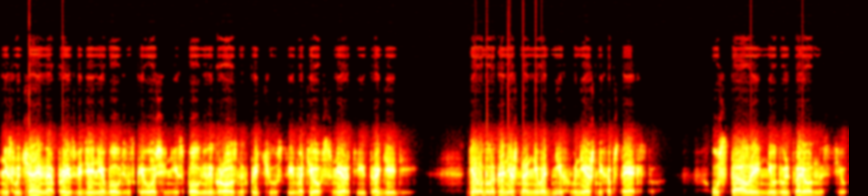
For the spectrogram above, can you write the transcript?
Не случайно произведения Болдинской осени исполнены грозных предчувствий, мотивов смерти и трагедии. Дело было, конечно, не в одних внешних обстоятельствах. Усталой неудовлетворенностью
